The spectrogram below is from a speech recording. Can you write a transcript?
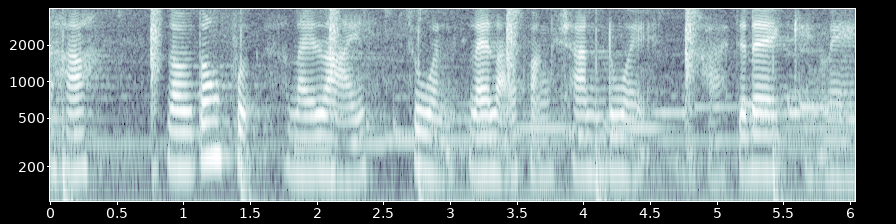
นะคะ เราต้องฝึกหลาย ๆ ส่วนหลาย ๆ ฟังก์ชันด้วยนะคะ จะได้แข็งแรง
